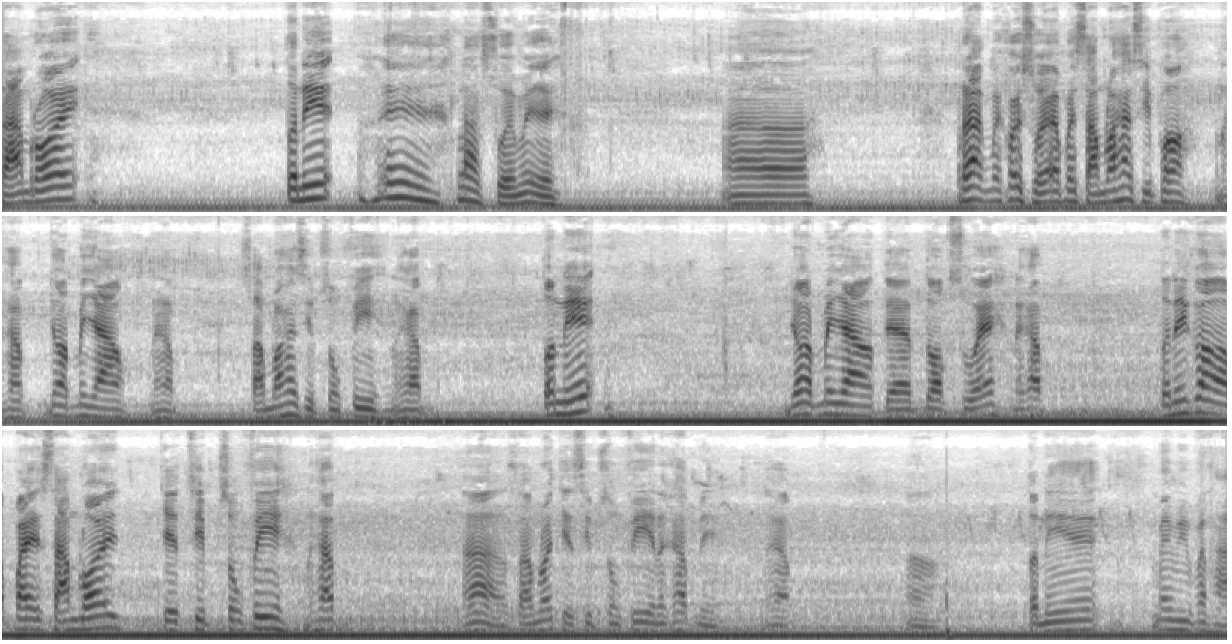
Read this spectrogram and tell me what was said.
สามร้อยต้นนี้ เอ๊ะรากสวยไหมเอ่ย รากไม่ค่อยสวยเอาไป 350 พอนะครับ ยอดไม่ยาวนะครับ 350 ส่งฟรีนะครับต้นนี้ยอดไม่ยาวแต่ดอกสวยนะครับตัวนี้ก็เอาไป 370 ส่งฟรีนะครับอ่า370 ส่งฟรีนะครับนี่นะครับอ่าตอนนี้ไม่มีปัญหา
